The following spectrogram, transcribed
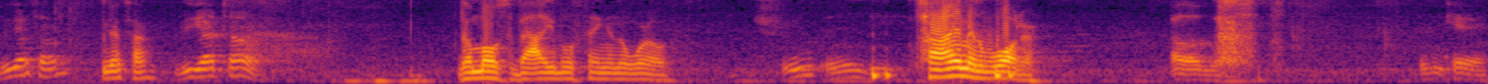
We got time. We got time? We got time. The most valuable thing in the world: True indeed. time and water. I love that. Isn't Kale?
